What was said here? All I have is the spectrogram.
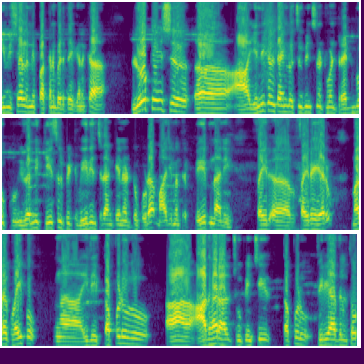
ఈ విషయాలన్నీ పక్కన పెడితే గనక లోకేష్ ఆ, ఎన్నికల టైంలో చూపించినటువంటి రెడ్ బుక్ ఇవన్నీ కేసులు పెట్టి వేధించడానికేనంటూ కూడా మాజీ మంత్రి పేరు నాని ఫైర్ ఫైర్ అయ్యారు మరొక వైపు ఇది తప్పుడు ఆధారాలు చూపించి తప్పుడు ఫిర్యాదులతో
